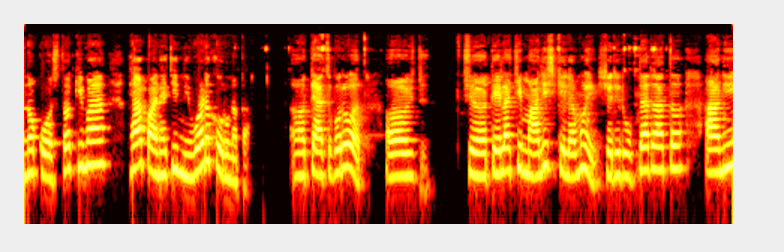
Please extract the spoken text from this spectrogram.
नको असतं किंवा ह्या पाण्याची निवड करू नका. त्याचबरोबर तेलाची मालिश केल्यामुळे शरीर उबदार राहतं आणि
